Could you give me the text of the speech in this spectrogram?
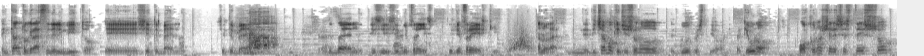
intanto grazie dell'invito e siete belli, siete belli. siete belli, sì, sì, siete freschi, siete freschi. Allora, diciamo che ci sono due questioni, perché uno può conoscere se stesso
